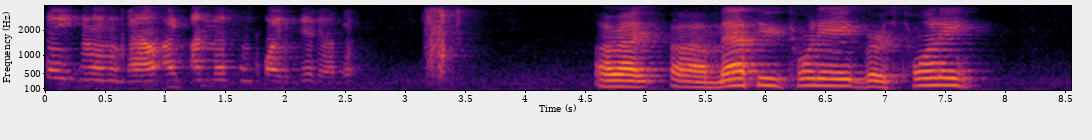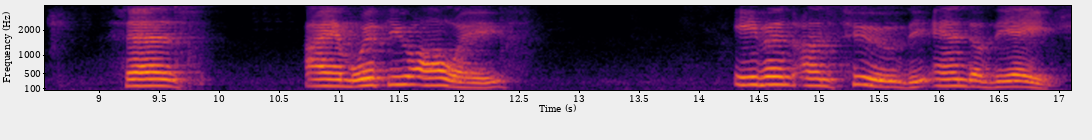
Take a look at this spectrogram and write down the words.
fading in and out. I, I'm missing quite a bit of it. All right, uh, Matthew 28, verse 20 says, I am with you always, even unto the end of the age.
